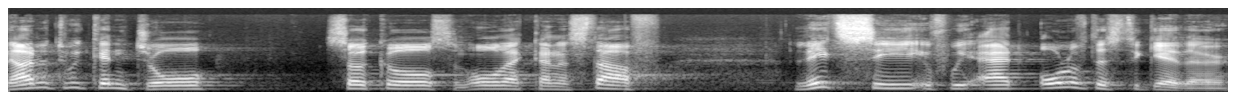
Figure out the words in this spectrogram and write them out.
Now that we can draw circles and all that kind of stuff, let's see if we add all of this together.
